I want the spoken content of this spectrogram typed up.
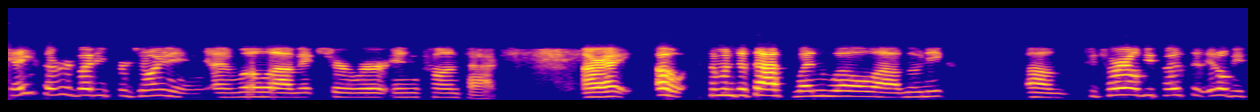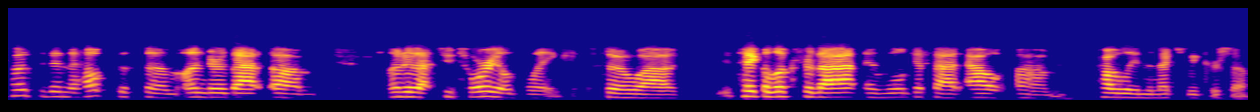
Thanks everybody for joining, and we'll uh, make sure we're in contact. All right. Oh, someone just asked when will uh, Monique's um, tutorial be posted? It'll be posted in the help system under that um, under that tutorials link. So uh, take a look for that, and we'll get that out um, probably in the next week or so.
